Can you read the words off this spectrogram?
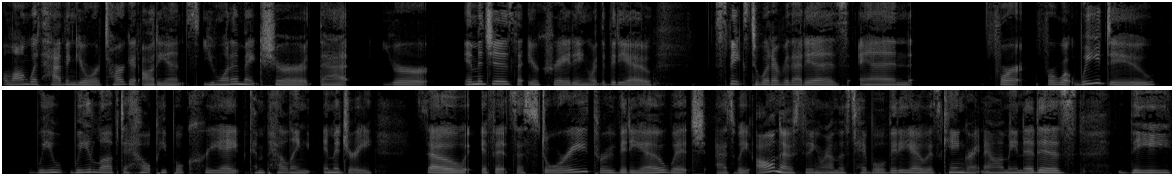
along with having your target audience, you want to make sure that your images that you're creating or the video speaks to whatever that is. And for for what we do, we we love to help people create compelling imagery. So if it's a story through video, which as we all know sitting around this table, video is king right now. I mean, it is the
